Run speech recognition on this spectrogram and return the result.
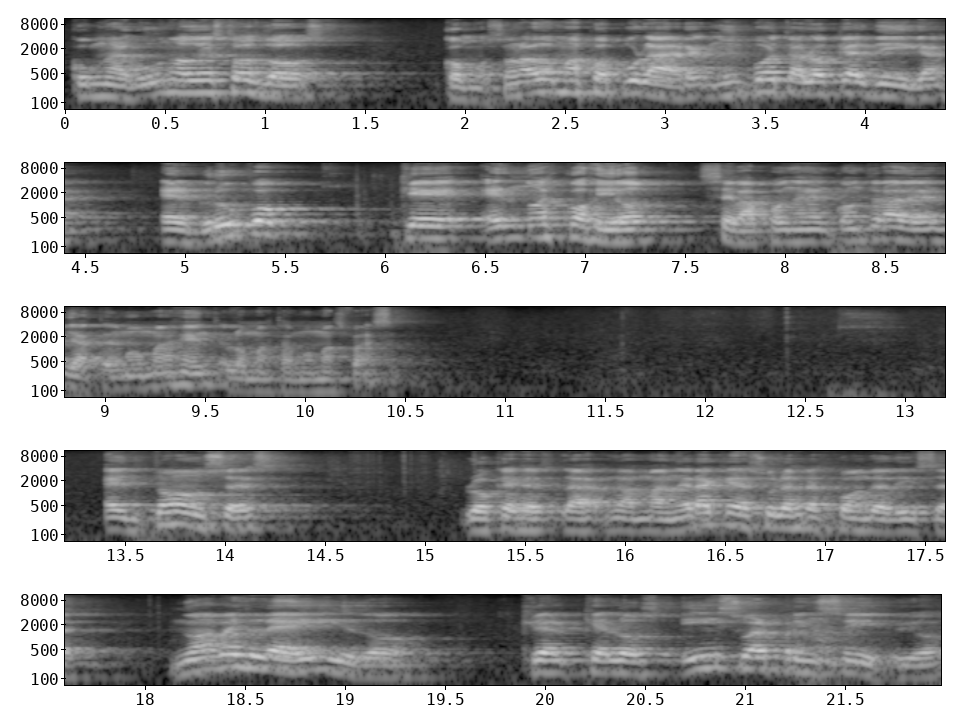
con alguno de estos dos, como son los dos más populares, no importa lo que él diga, el grupo que él no escogió se va a poner en contra de él, ya tenemos más gente, lo matamos más fácil. Entonces, lo que, la, la manera que Jesús les responde dice, ¿no habéis leído que el que los hizo al principio,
